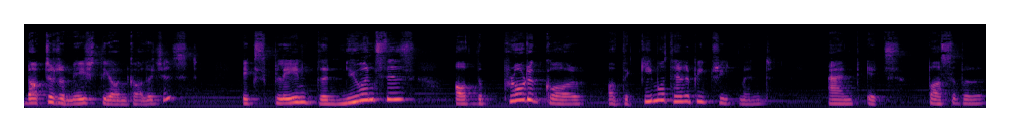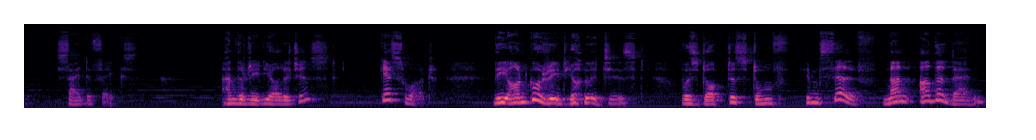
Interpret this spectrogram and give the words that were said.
Dr. Ramesh, the oncologist, explained the nuances of the protocol of the chemotherapy treatment and its possible side effects. And the radiologist? Guess what? The oncoradiologist was Dr. Stumpf himself, none other than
